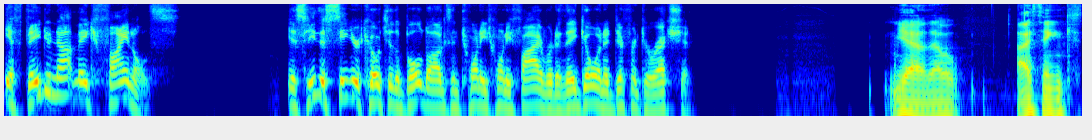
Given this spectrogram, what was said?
If they do not make finals, is he the senior coach of the Bulldogs in 2025, or do they go in a different direction? Yeah, they'll. I think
